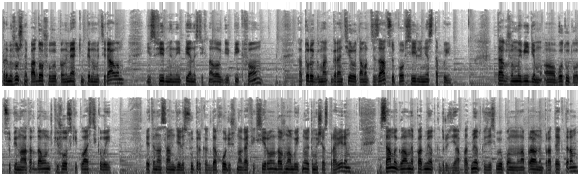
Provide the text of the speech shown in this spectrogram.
Промежуточная подошва выполнена мягким пеноматериалом из фирменной пены с технологией Peak который гарантирует амортизацию по всей длине стопы. Также мы видим э, вот тут вот супинатор довольно-таки жесткий, пластиковый. Это на самом деле супер, когда ходишь, нога фиксирована должна быть, но это мы сейчас проверим. И самое главное подметка, друзья. Подметка здесь выполнена направленным протектором.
